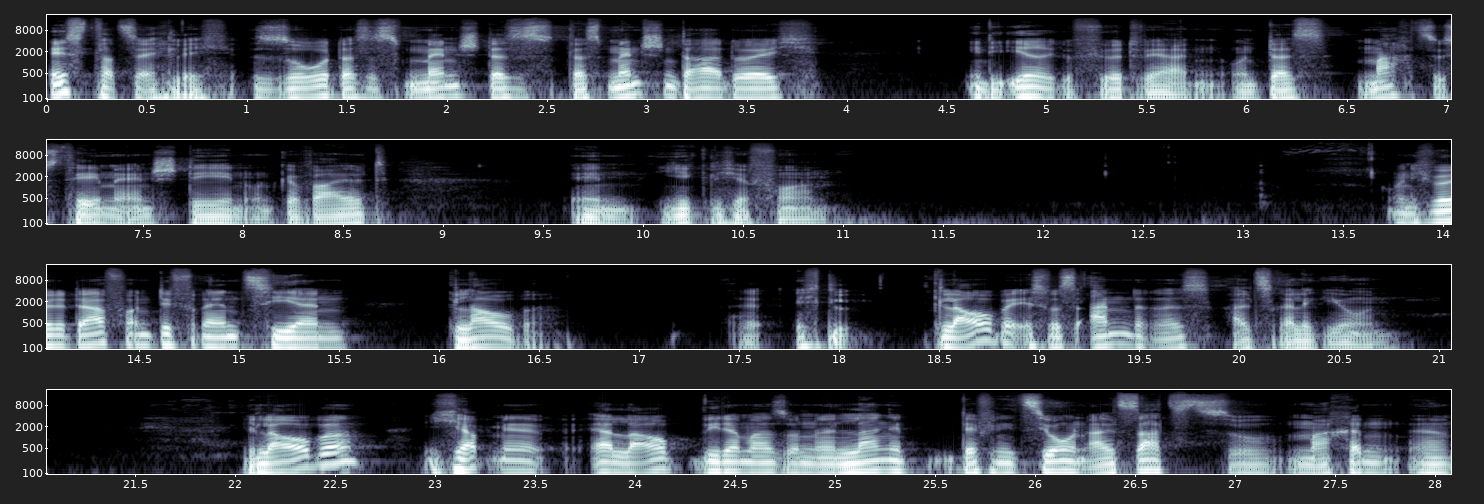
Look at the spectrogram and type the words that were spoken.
ist tatsächlich so, dass es Mensch, dass, dass Menschen dadurch in die Irre geführt werden und dass Machtsysteme entstehen und Gewalt in jeglicher Form. Und ich würde davon differenzieren Glaube. Ich glaube ist was anderes als Religion. Glaube, ich habe mir erlaubt, wieder mal so eine lange Definition als Satz zu machen. Äh,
